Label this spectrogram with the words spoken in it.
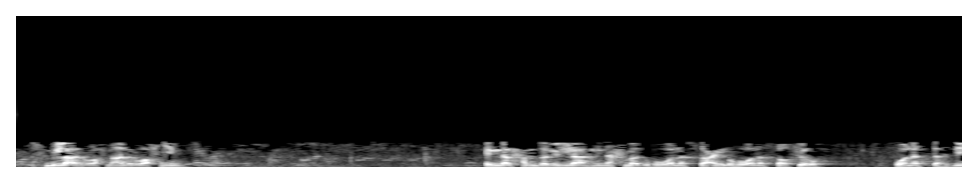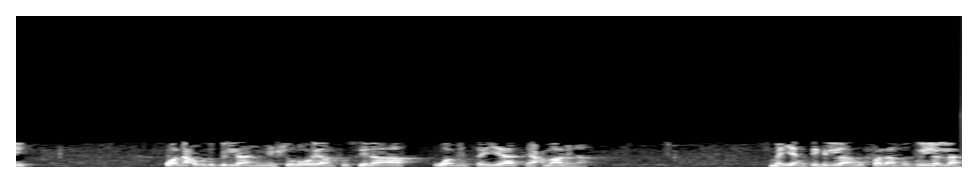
بسم الله الرحمن الرحيم إن الحمد لله نحمده ونستعينه ونستغفره ونستهديه ونعوذ بالله من شرور أنفسنا ومن سيئات أعمالنا من يهده الله فلا مضل له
